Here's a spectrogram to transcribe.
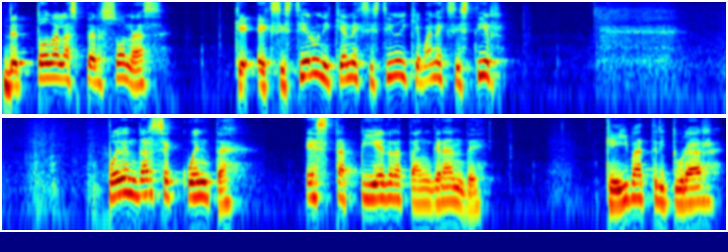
de todas las personas que existieron y que han existido y que van a existir. Pueden darse cuenta esta piedra tan grande que iba a triturar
